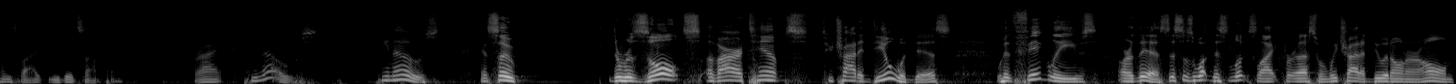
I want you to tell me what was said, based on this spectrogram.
He's like, "You did something." Right? He knows. He knows. And so the results of our attempts to try to deal with this with fig leaves are this. This is what this looks like for us when we try to do it on our own.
